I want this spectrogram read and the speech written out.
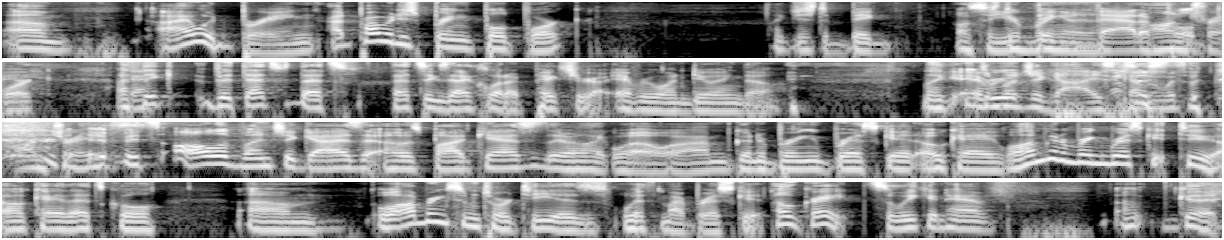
Um, I would bring. I'd probably just bring pulled pork, like just a big. Oh, so just you're a bringing an vat of pulled pork. I think, but that's that's that's exactly what I picture everyone doing though. Like a bunch of guys coming with the entrees. If it's all a bunch of guys that host podcasts, they're like, "Well, I'm going to bring brisket." Okay, well, I'm going to bring brisket too. Okay, that's cool. Um, well, I'll bring some tortillas with my brisket. Oh, great! So we can have. Oh, good.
